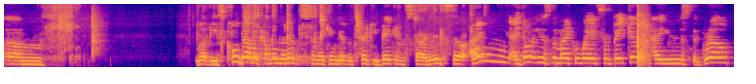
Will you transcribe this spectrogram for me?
um, let these cool down a couple minutes and I can get the turkey bacon started. So I'm I don't use the microwave for bacon. I use the grill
